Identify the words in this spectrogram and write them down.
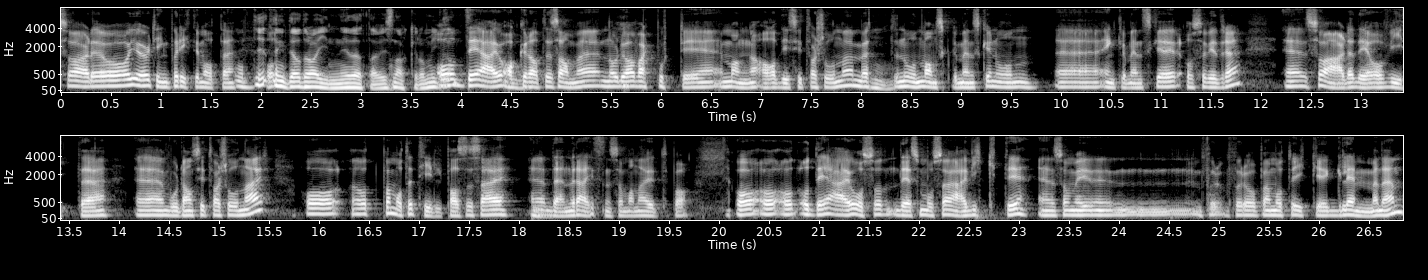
så er det å gjøre ting på riktig måte. Og det tenkte jeg å dra inn i dette vi snakker om. Og det er jo akkurat det samme når du har vært borti mange av de situasjonene, møtt noen vanskelige mennesker, noen eh, enkle mennesker osv., så, eh, så er det det å vite eh, hvordan situasjonen er. Og, og på en måte tilpasse seg eh, den reisen som man er ute på. Og, og, og- det er jo også det som også er viktig, eh, som vi, for, for å på en måte ikke glemme den,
